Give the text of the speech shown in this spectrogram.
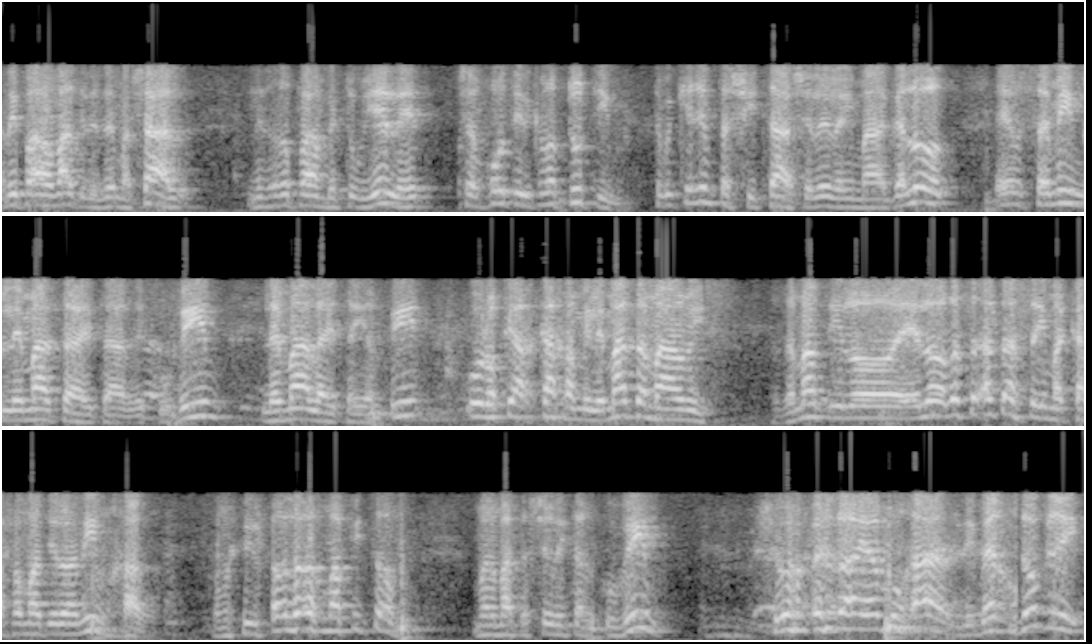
אני פעם אמרתי לזה משל, אני זוכר פעם בתור ילד, שלחו אותי לקנות תותים. אתם מכירים את השיטה של אלה עם העגלות, הם שמים למטה את הרקובים, למעלה את היפים, הוא לוקח ככה מלמטה מעמיס. אז אמרתי לו, לא, לא, אל תעשה עם הכף, אמרתי לו, אני אבחר. אמרתי לי, לא, לא, מה פתאום? אמר, מה, תשאיר לי את הרקובים? שהוא אפילו לא היה מוכן, דיבר דוגרי.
